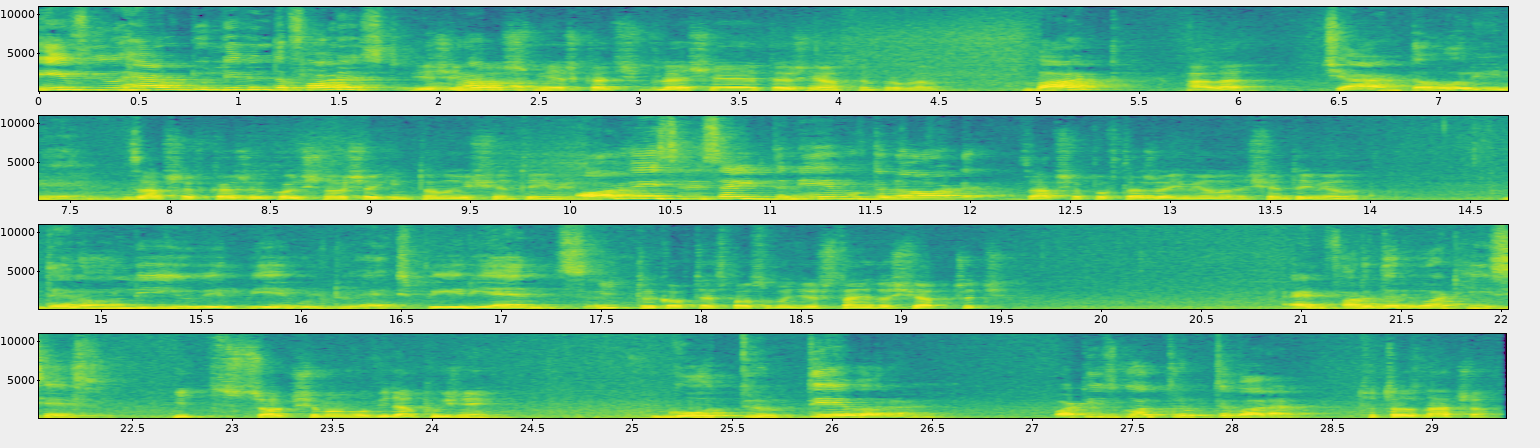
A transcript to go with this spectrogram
If you have to live in the forest, no Jeśli masz problem. mieszkać w lesie, też nie ma z tym problemu. But Ale chant the holy name. zawsze w każdych okolicznościach intonuj święte imię. Always recite the name of the Lord. Zawsze powtarzaj imiona, święte imiona. Then only you will be able to experience. I tylko w ten sposób będziesz w stanie doświadczyć. And further what he says? I co- on mówi da- później? Gotrupte varan. What is Gotrupte varan? Co to oznacza?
